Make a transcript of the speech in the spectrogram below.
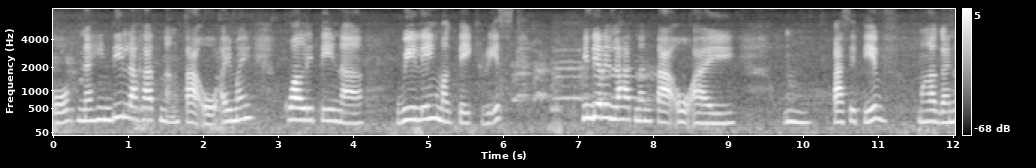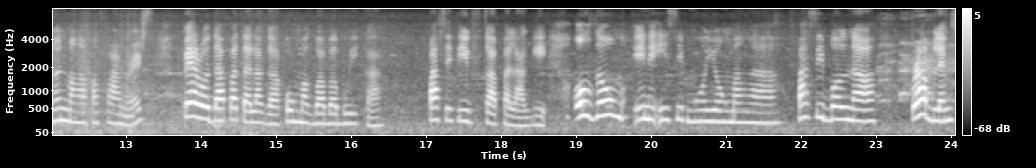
ko na hindi lahat ng tao ay may quality na willing mag-take risk. Hindi rin lahat ng tao ay mm, positive, mga ganun, mga ka-farmers. Pero dapat talaga kung magbababoy ka, positive ka palagi. Although iniisip mo yung mga possible na problems,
